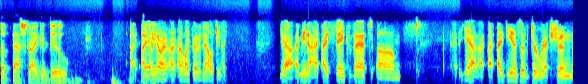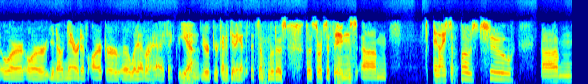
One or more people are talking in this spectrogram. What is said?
the best I could do. I, I, yeah, it, no, I, I like that analogy. Yeah, I mean, I, I think that, um, yeah, I, ideas of direction or or you know narrative arc or or whatever. I think yeah. you're you're kind of getting at, at some of those those sorts of things. Um, and I suppose too. Um,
